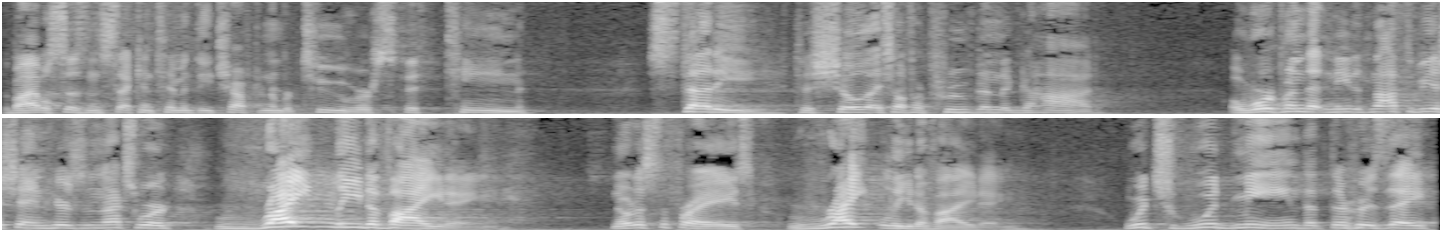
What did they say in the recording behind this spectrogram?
The Bible says in 2 Timothy chapter number 2 verse 15, study to show thyself approved unto God, a workman that needeth not to be ashamed. Here's the next word, rightly dividing Notice the phrase, rightly dividing, which would mean that there is a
